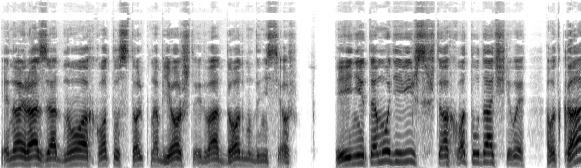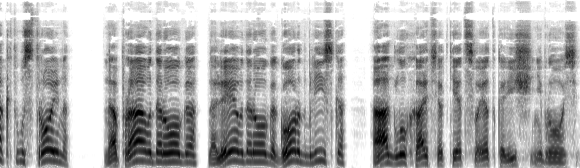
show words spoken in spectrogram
Иной раз за одну охоту столько набьешь, что едва до дому донесешь. И не тому дивишься, что охота удачливая, а вот как это устроено. Направо дорога, налево дорога, город близко, а глухарь все-таки это свое тковище не бросил.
